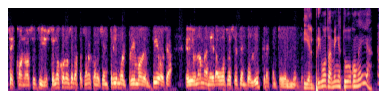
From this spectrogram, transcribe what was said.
se conoce, si usted no conoce a la persona, conoce un primo, el primo del tío, o sea, de una manera u otra usted se involucra con todo el mundo. ¿Y el primo también estuvo con ella?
